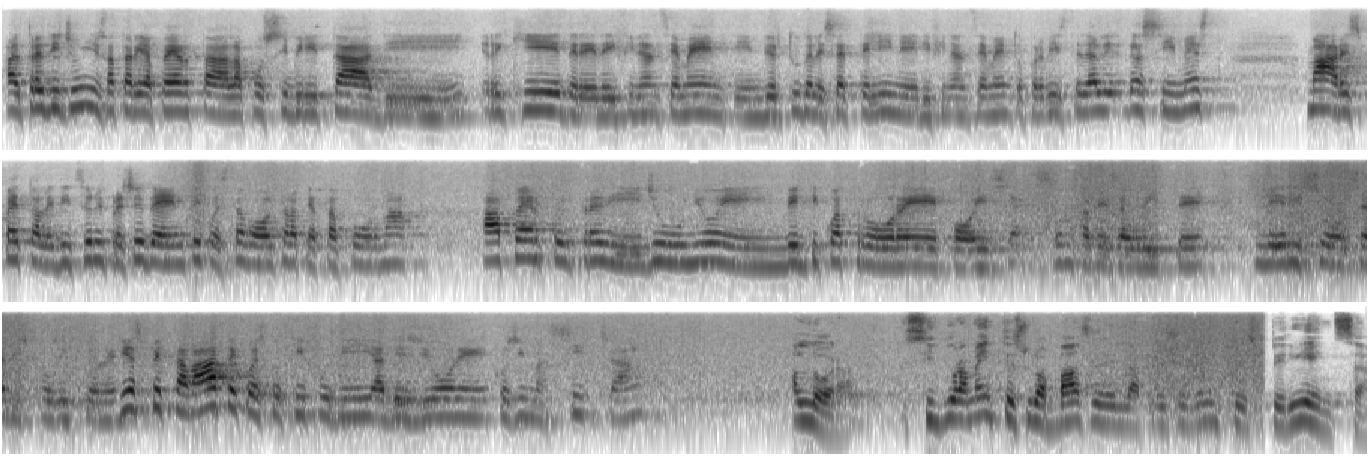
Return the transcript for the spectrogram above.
al 3 di giugno è stata riaperta la possibilità di richiedere dei finanziamenti in virtù delle sette linee di finanziamento previste da, da Siemens, ma rispetto alle edizioni precedenti questa volta la piattaforma ha aperto il 3 di giugno e in 24 ore poi sono state esaurite le risorse a disposizione. Vi aspettavate questo tipo di adesione così massiccia? Allora, sicuramente sulla base della precedente esperienza,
